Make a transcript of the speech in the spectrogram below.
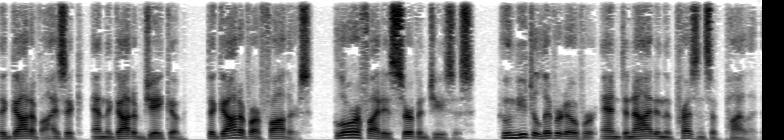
the God of Isaac, and the God of Jacob, the God of our fathers, glorified his servant Jesus, whom you delivered over and denied in the presence of Pilate,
